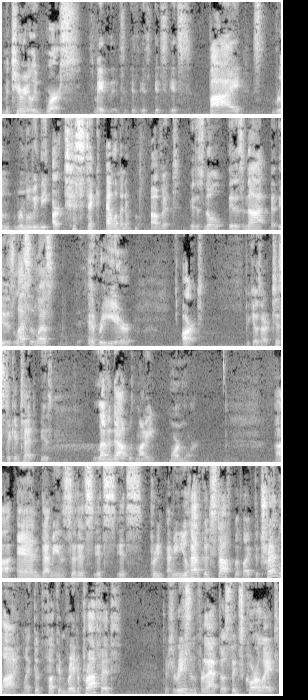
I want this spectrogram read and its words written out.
materially worse. It's made it's it's, it's, it's by re- removing the artistic element of, of it. It is no. It is not. It is less and less every year art because artistic intent is leavened out with money more and more. Uh, and that means that it's it's it's pretty. I mean, you'll have good stuff, but like the trend line, like the fucking rate of profit, there's a reason for that. Those things correlate.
